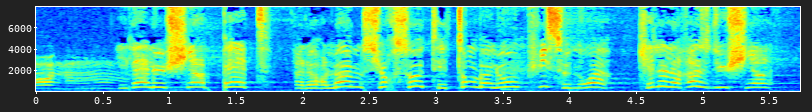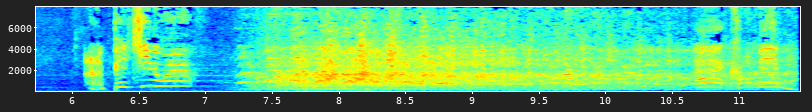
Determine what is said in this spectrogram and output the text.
Oh non Et là, le chien pète. Alors l'homme sursaute et tombe à l'eau, puis se noie. Quelle est la race du chien? Un pékinois. Ah, quand même.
